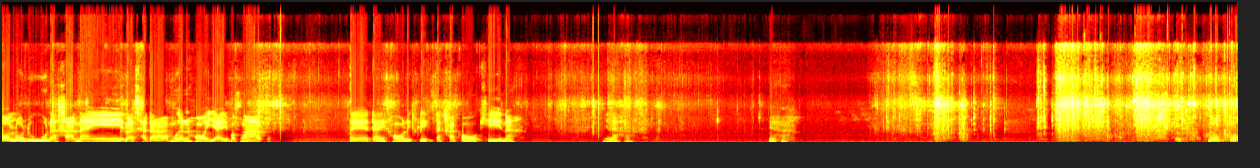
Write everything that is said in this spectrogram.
ตอนเราดูนะคะ ในราชดาเหมือนห่อใหญ่มากๆ แต่ได้ห่อเล็กๆนะคะ ก็โอเคนะนี่นะคะเนี่ยค่ะแล้วก็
